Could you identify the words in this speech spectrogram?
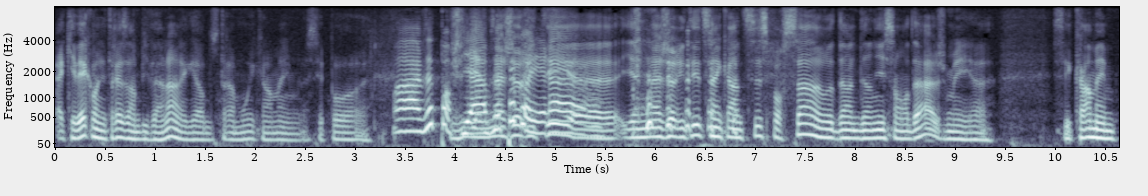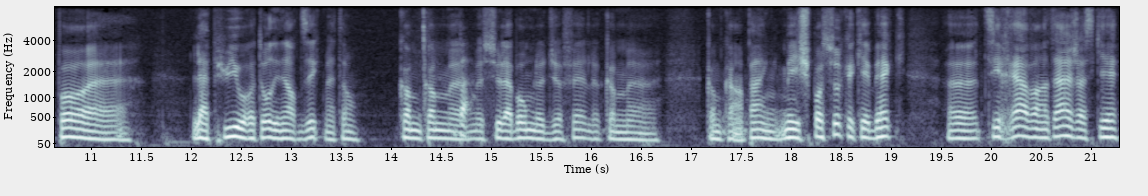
à Québec, on est très ambivalent à l'égard du tramway quand même. C'est pas. euh, Ouais, vous êtes pas une vous êtes pas euh, il y a une majorité de 56% dans le dernier sondage, mais c'est quand même pas l'appui au retour des Nordiques, mettons. Comme, comme euh, Bah. M. Labaume l'a déjà fait, là, comme, euh, comme campagne. Mais je suis pas sûr que Québec euh, tirerait avantage à ce qu'il y ait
